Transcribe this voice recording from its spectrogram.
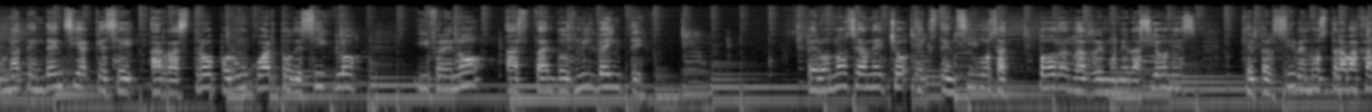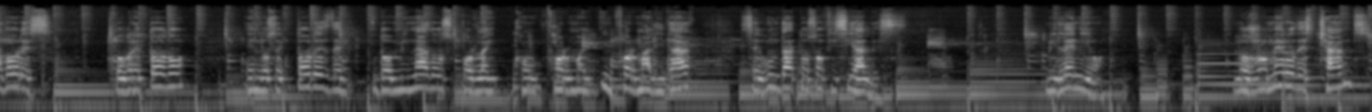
una tendencia que se arrastró por un cuarto de siglo y frenó hasta el 2020, pero no se han hecho extensivos a todas las remuneraciones que perciben los trabajadores, sobre todo en los sectores dominados por la informalidad, según datos oficiales. Milenio. Los Romero de Champs,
